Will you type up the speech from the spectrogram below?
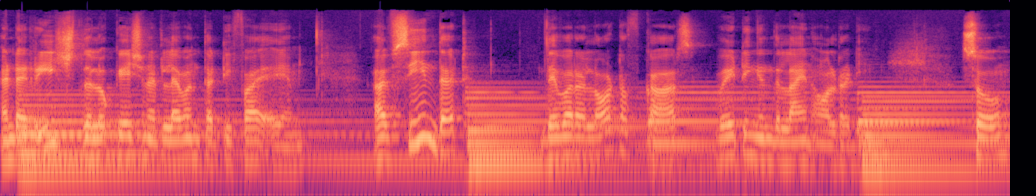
and I reached the location at 11:35 a.m. I've seen that there were a lot of cars waiting in the line already. So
